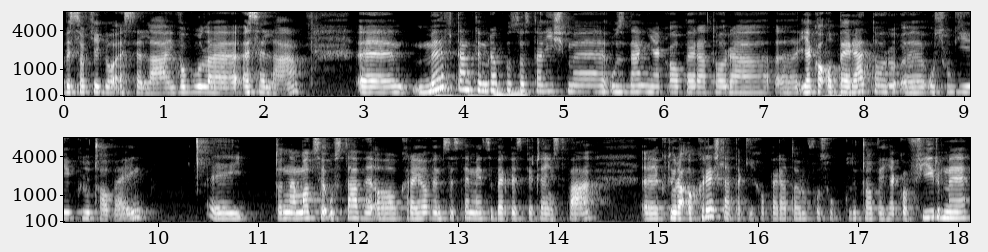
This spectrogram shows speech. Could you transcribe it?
wysokiego SLA i w ogóle SLA. My w tamtym roku zostaliśmy uznani jako operatora, jako operator usługi kluczowej. To na mocy ustawy o Krajowym Systemie Cyberbezpieczeństwa która określa takich operatorów usług kluczowych jako firmy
